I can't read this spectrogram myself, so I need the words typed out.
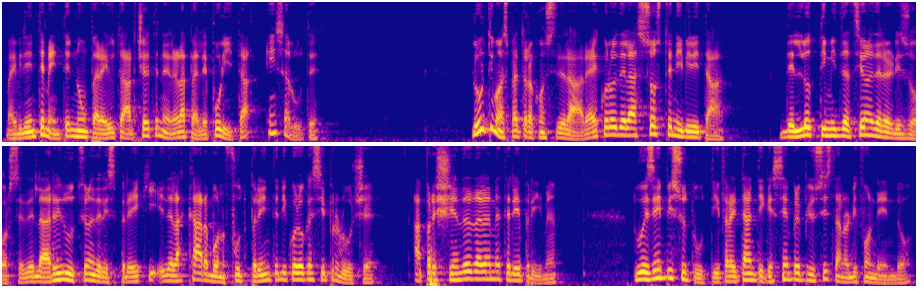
Ma evidentemente non per aiutarci a tenere la pelle pulita e in salute. L'ultimo aspetto da considerare è quello della sostenibilità, dell'ottimizzazione delle risorse, della riduzione degli sprechi e della carbon footprint di quello che si produce, a prescindere dalle materie prime. Due esempi su tutti, fra i tanti che sempre più si stanno diffondendo.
